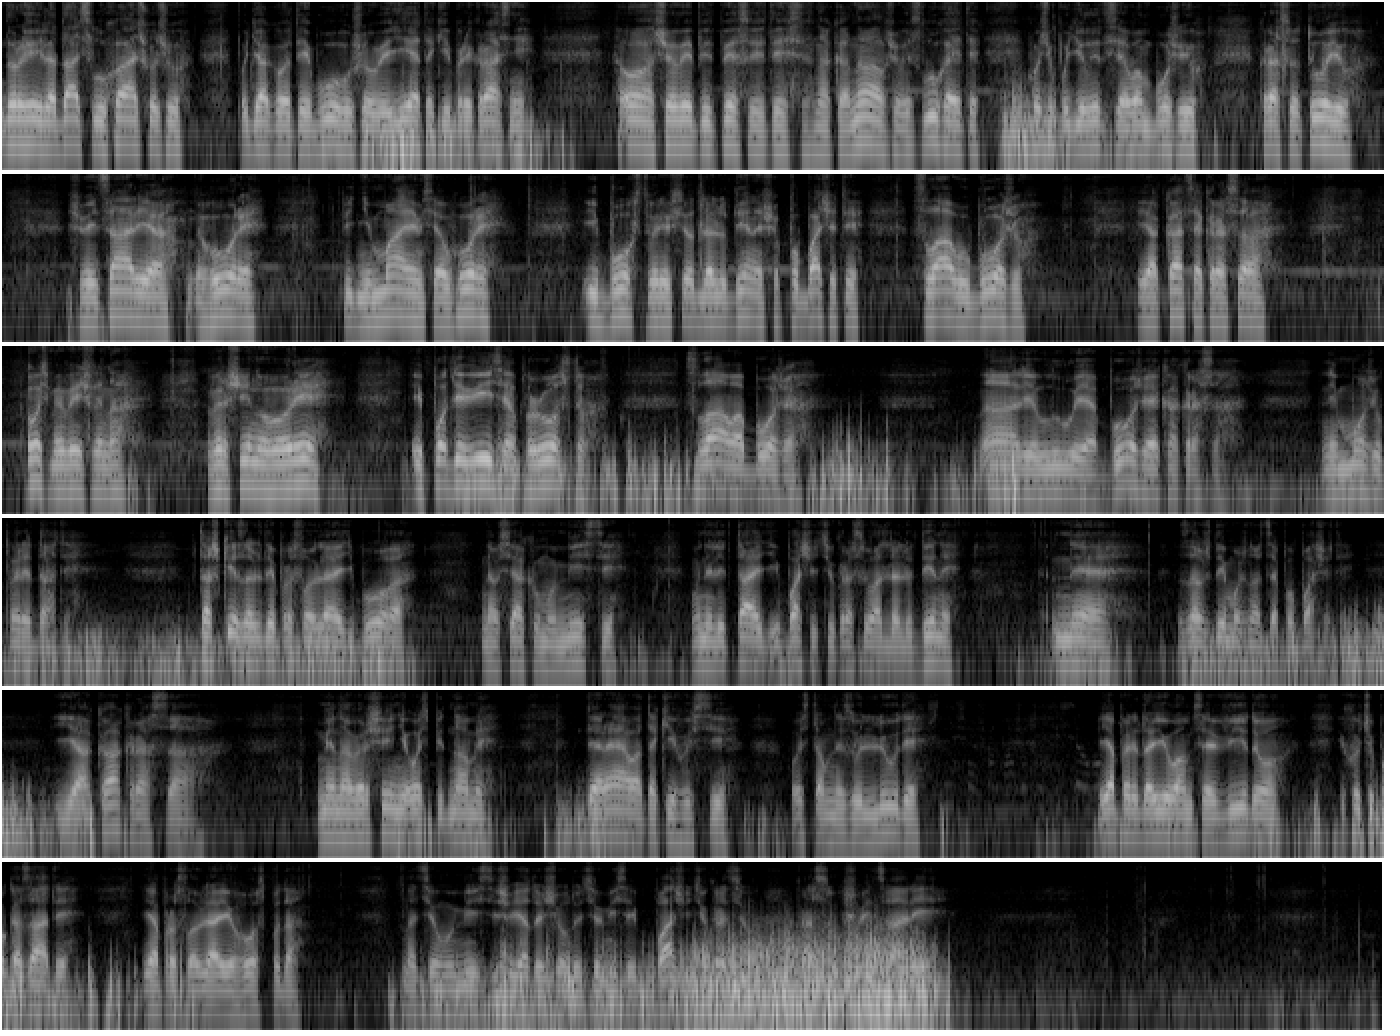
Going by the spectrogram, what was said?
Дорогий глядач, слухач, хочу подякувати Богу, що ви є такі прекрасні. О, що ви підписуєтесь на канал, що ви слухаєте. Хочу поділитися вам Божою красотою. Швейцарія, гори. Піднімаємося в гори. І Бог створив все для людини, щоб побачити славу Божу. Яка це краса. Ось ми вийшли на вершину гори. І подивіться просто. Слава Божа. Алілуя. Боже, яка краса. Не можу передати. Пташки завжди прославляють Бога на всякому місці. Вони літають і бачать цю красу, а для людини не завжди можна це побачити. Яка краса. Ми на вершині, ось під нами дерева такі густі. Ось там внизу люди. Я передаю вам це відео і хочу показати, я прославляю Господа на цьому місці, що я дійшов до цього місця і бачу цю красу, красу в Швейцарії.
